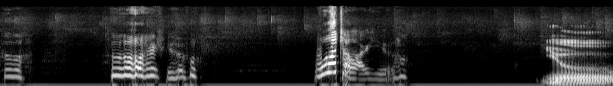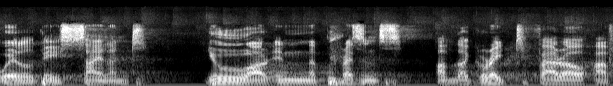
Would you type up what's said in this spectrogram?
Who, who are you? What are you? You will be silent. You are in the presence of the great pharaoh of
